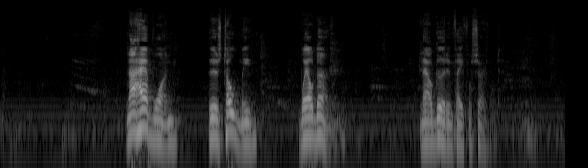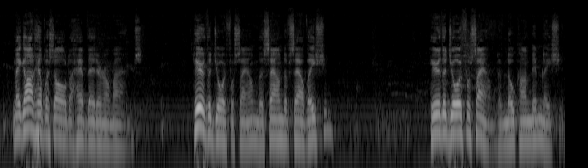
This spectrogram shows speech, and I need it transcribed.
And I have one who has told me, Well done, thou good and faithful servant. May God help us all to have that in our minds. Hear the joyful sound, the sound of salvation. Hear the joyful sound of no condemnation.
